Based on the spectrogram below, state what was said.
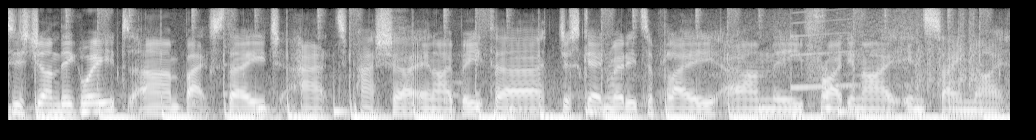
this is John Digweed. I'm backstage at Pacha in Ibiza, just getting ready to play on the Friday night Insane Night.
